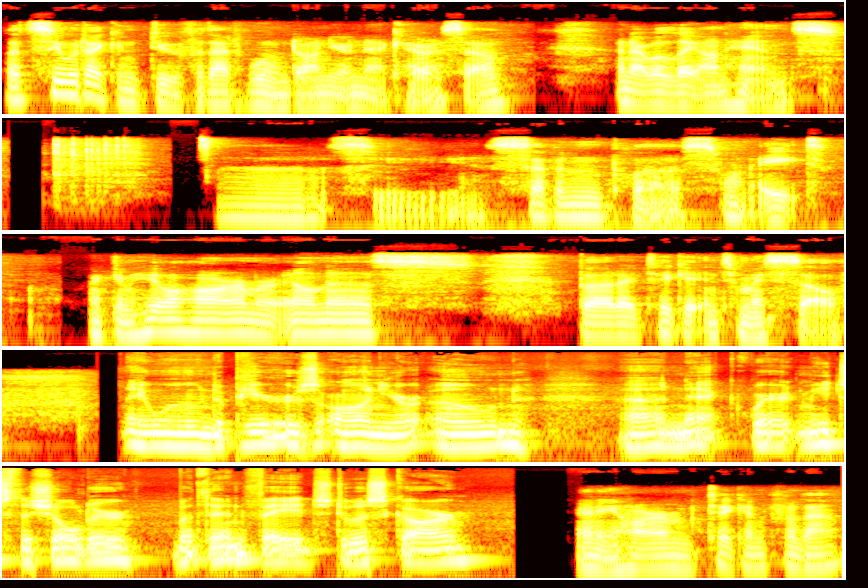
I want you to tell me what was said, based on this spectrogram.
Let's see what I can do for that wound on your neck, Harrisel, and I will lay on hands. Uh, let's see, seven plus one, eight. I can heal harm or illness, but I take it into myself. A wound appears on your own uh, neck where it meets the shoulder, but then fades to a scar. Any harm taken from that?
